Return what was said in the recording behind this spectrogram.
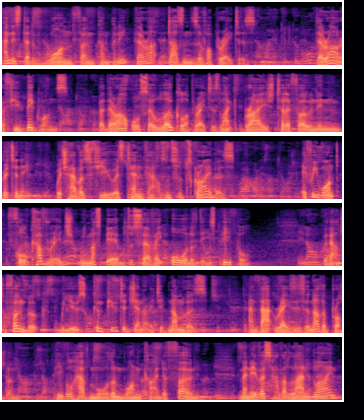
and instead of one phone company, there are dozens of operators. There are a few big ones, but there are also local operators like Brage Telephone in Brittany, which have as few as 10,000 subscribers. If we want full coverage, we must be able to survey all of these people. Without a phone book, we use computer generated numbers. And that raises another problem. People have more than one kind of phone. Many of us have a landline,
